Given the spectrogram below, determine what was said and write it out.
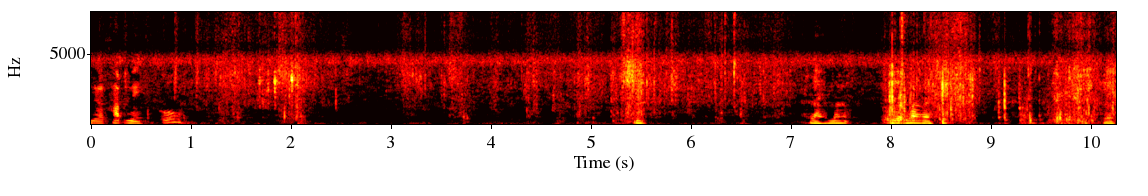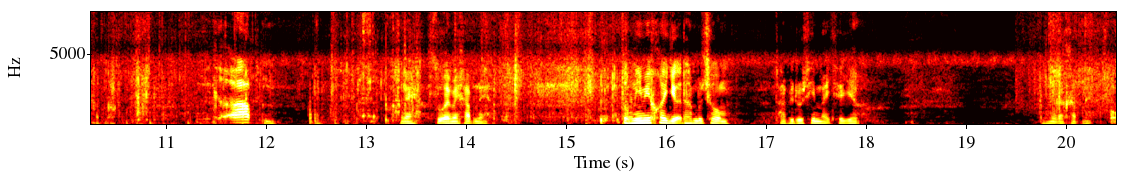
เดี๋ยวครับนี่ โอ้หลายมากเยอะมากเลยนี่ครับครับเนี่ยสวยไหมครับเนี่ย ตรงนี้ไม่ค่อยเยอะท่านผู้ชมพาไปดูที่ใหม่เยอะๆนี่แหละครับเนี่ยโอ้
